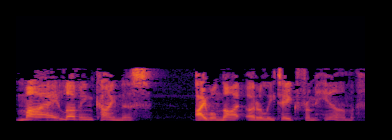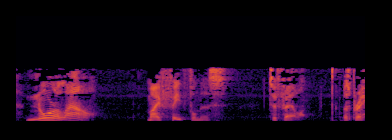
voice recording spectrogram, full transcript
my loving kindness I will not utterly take from him, nor allow my faithfulness to fail. Let's pray.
